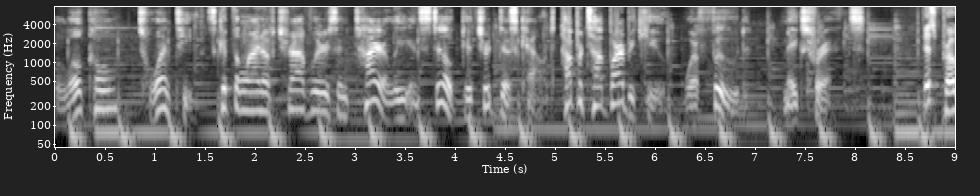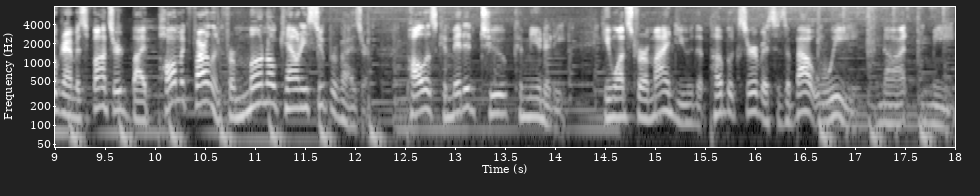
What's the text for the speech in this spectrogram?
LOCAL20. Skip the line of travelers entirely and still get your discount. Copper Top Barbecue, where food makes friends. This program is sponsored by Paul McFarland for Mono County Supervisor. Paul is committed to community. He wants to remind you that public service is about we, not me.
